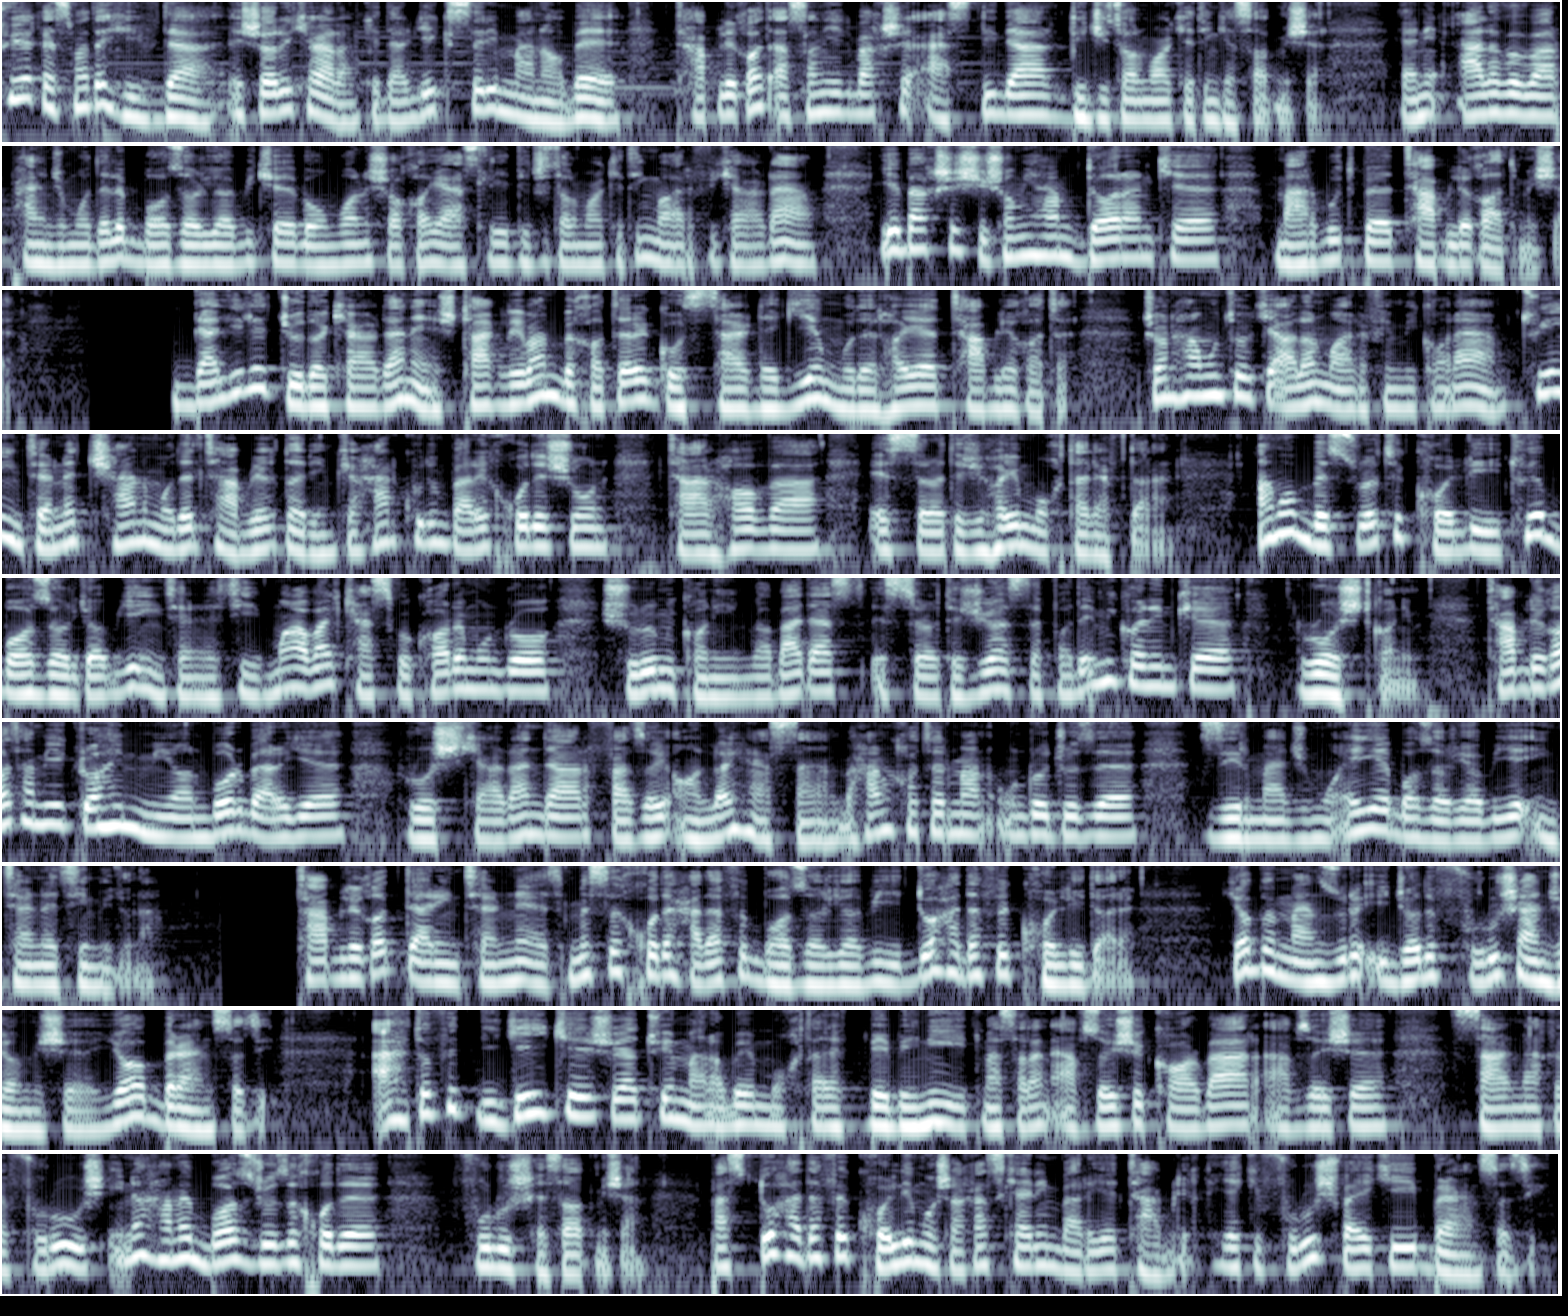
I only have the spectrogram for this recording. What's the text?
توی قسمت 17 اشاره کردم که در یک سری منابع تبلیغات اصلا یک بخش اصلی در digital marketing حساب میشه. یعنی علاوه بر پنج مدل بازاریابی که به عنوان شاخه‌های اصلی digital marketing معرفی کردم یه بخش ششمی هم دارن که مربوط به تبلیغات میشه. دلیل جدا کردنش تقریبا به خاطر گستردگی مدل های تبلیغاته. چون همونطور که الان معرفی می‌کنم توی اینترنت چند مدل تبلیغ داریم که هر کدوم برای خودشون طرحها و استراتژی های مختلف دارن. اما به صورت کلی توی بازاریابی اینترنتی ما اول کسب و کارمون رو شروع می‌کنیم و بعد از استراتژی استفاده می‌کنیم که رشد کنیم. تبلیغات هم یک راه میانبر برای رشد کردن در فضای آنلاین هستن و همین خاطر من اون رو جز زیر مجموعه بازاریابی اینترنتی می‌دونم. تبلیغات در اینترنت مثل خود هدف بازاریابی دو هدف کلی داره. یا به منظور ایجاد فروش انجام میشه یا برندسازی. اهداف دیگه ای که شاید توی منابع مختلف ببینید مثلا افزایش کاربر افزایش سرنخ فروش اینا همه باز جز خود فروش حساب میشن. پس دو هدف کلی مشخص کردیم برای تبلیغ یکی فروش و یکی برندسازی.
